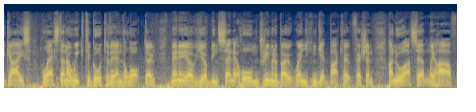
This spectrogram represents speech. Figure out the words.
guys, less than a week to go to the end of lockdown. Many of you have been sitting at home dreaming about when you can get back out fishing. I know I certainly have.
